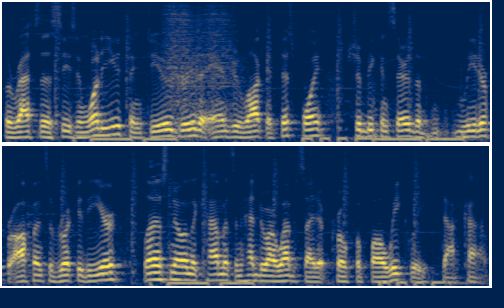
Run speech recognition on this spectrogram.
the rest of the season. What do you think? Do you agree that Andrew Luck at this point should be considered the leader for Offensive Rookie of the Year? Let us know in the comments and head to our website at profootballweekly.com.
